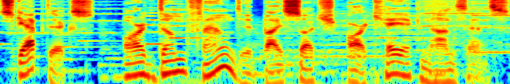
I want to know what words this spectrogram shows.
Skeptics are dumbfounded by such archaic nonsense.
